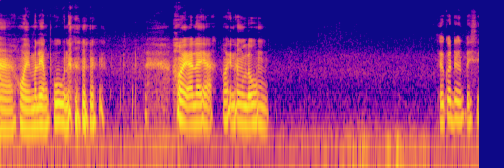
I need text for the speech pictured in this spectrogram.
าหอยแมลงภู่นะ หอยอะไรอะ หอยนางรมเธอก็เดินไปสิ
